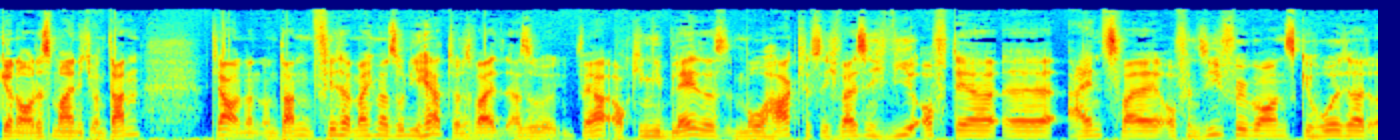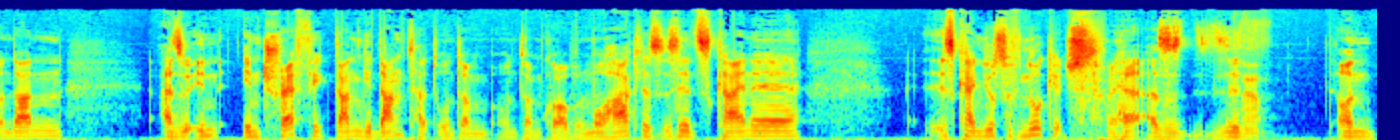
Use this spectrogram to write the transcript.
Genau, das meine ich. Und dann, klar, und dann, und dann fehlt halt manchmal so die Härte. Das war, also, ja, auch gegen die Blazers, Mo Harkless, ich weiß nicht, wie oft der äh, ein, zwei Offensiv-Rebounds geholt hat und dann, also in, in Traffic dann gedankt hat unterm, unterm Korb. Und Mo Harkless ist jetzt keine, ist kein Yusuf Nurkic. Ja, also, ja. und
